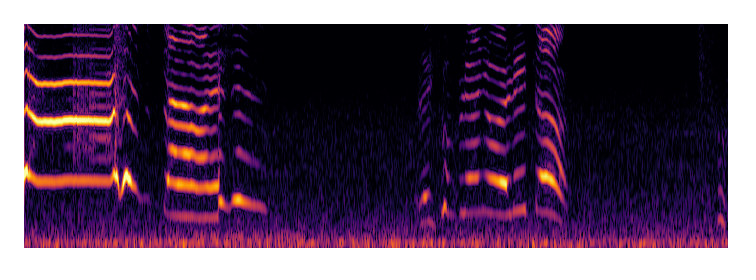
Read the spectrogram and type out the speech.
¡Ah! Hasta el amanecer. ¡Feliz cumpleaños, abuelita! Whew.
